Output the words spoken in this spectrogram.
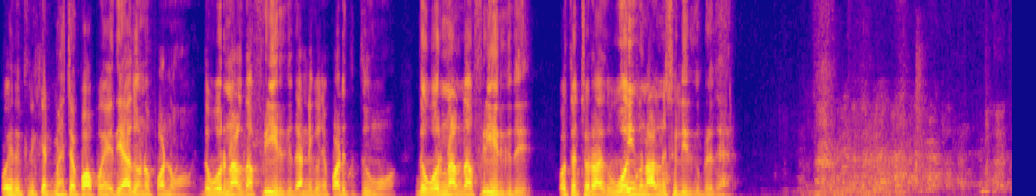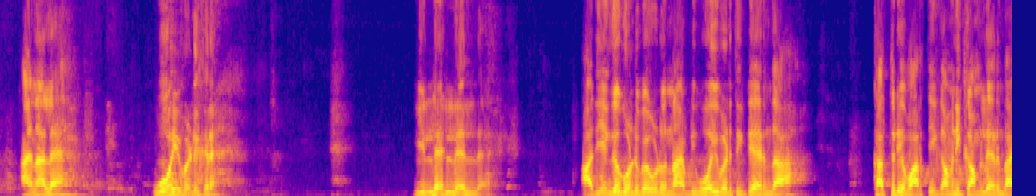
போய் இந்த கிரிக்கெட் மேட்சை பார்ப்போம் எதையாவது ஒன்று பண்ணுவோம். இந்த ஒரு நாள் தான் ஃப்ரீ இருக்குது அன்னைக்கு கொஞ்சம் படுத்து தூங்குவோம். இந்த ஒரு நாள் தான் ஃப்ரீ இருக்குது. ஒருத்தர் சொல்றா அது ஓய்வு நாள்னு சொல்லியிருக்கு பிரதர் அதனால ஓய்வு எடுக்கிறேன் இல்லை இல்லை இல்லை. அது எங்கே கொண்டு போய் விடும்னா இப்படி ஓய்வு எடுத்துக்கிட்டே இருந்தா கத்துடைய வார்த்தையை கவனிக்காமலே இருந்தா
